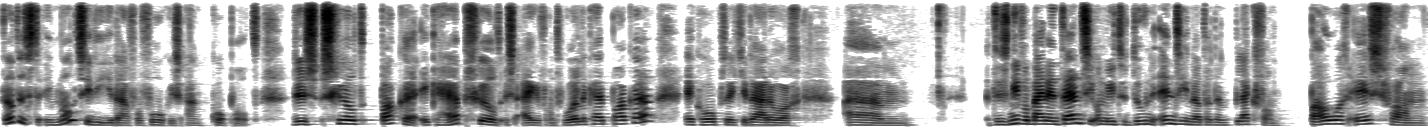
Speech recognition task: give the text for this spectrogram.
Dat is de emotie die je daar vervolgens aan koppelt. Dus schuld pakken, ik heb schuld, is eigen verantwoordelijkheid pakken. Ik hoop dat je daardoor. Um, het is in ieder geval mijn intentie om je te doen inzien dat het een plek van power is, van,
